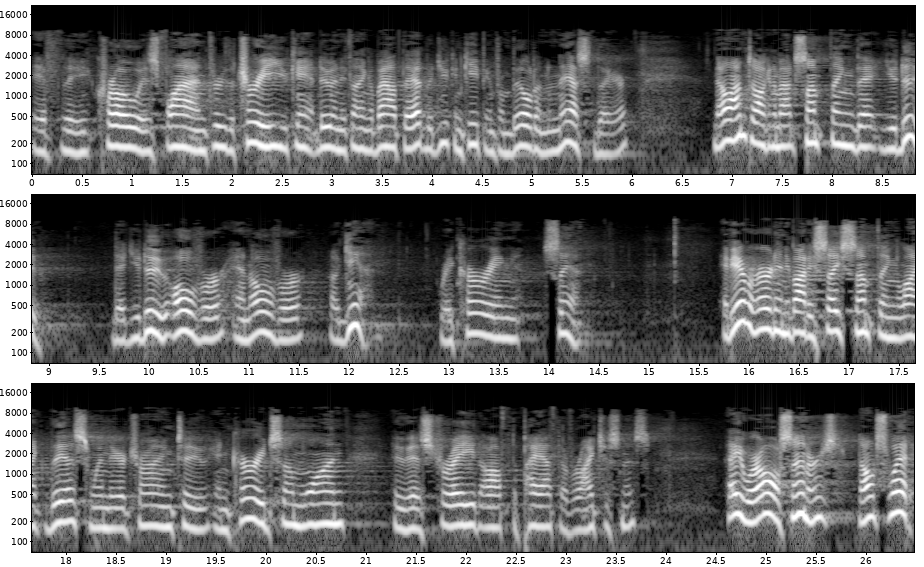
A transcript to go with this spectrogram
If the crow is flying through the tree, you can't do anything about that, but you can keep him from building a nest there. No, I'm talking about something that you do, that you do over and over again. Recurring sin. Have you ever heard anybody say something like this when they're trying to encourage someone who has strayed off the path of righteousness? Hey, we're all sinners. Don't sweat it.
